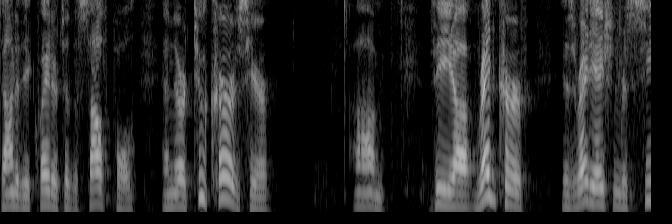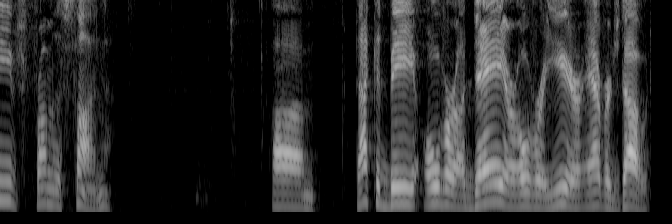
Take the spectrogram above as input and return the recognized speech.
down to the equator to the South Pole, and there are two curves here. Um, the uh, red curve is radiation received from the sun. Um, that could be over a day or over a year averaged out.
